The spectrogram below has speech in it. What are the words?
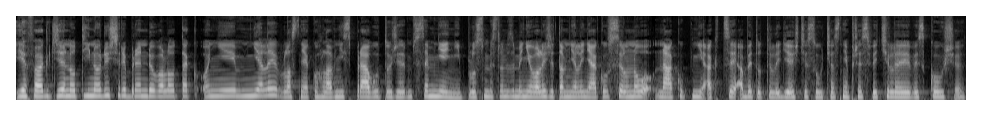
Je fakt, že Notino, když rebrandovalo, tak oni měli vlastně jako hlavní zprávu to, že se mění. Plus, myslím, zmiňovali, že tam měli nějakou silnou nákupní akci, aby to ty lidi ještě současně přesvědčili vyzkoušet.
